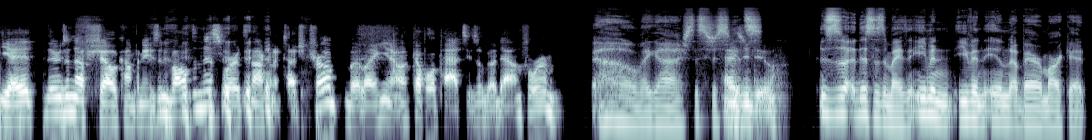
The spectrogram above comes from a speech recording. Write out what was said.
Yeah, it, there's enough shell companies involved in this where it's not going to touch Trump, but like you know, a couple of patsies will go down for him, Oh my gosh, this just as you do. This is this is amazing. Even even in a bear market,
